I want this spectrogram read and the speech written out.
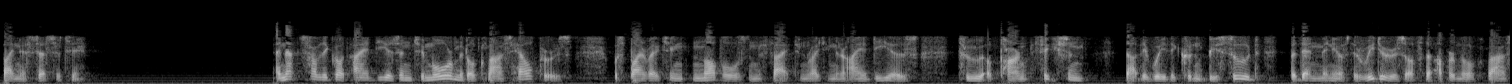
by necessity. And that's how they got ideas into more middle class helpers, was by writing novels, in fact, and writing their ideas through apparent fiction. That way they couldn't be sued, but then many of the readers of the upper middle class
